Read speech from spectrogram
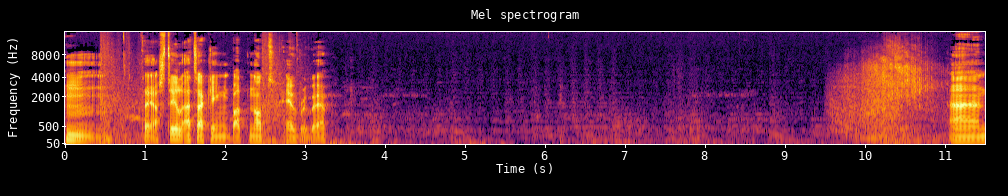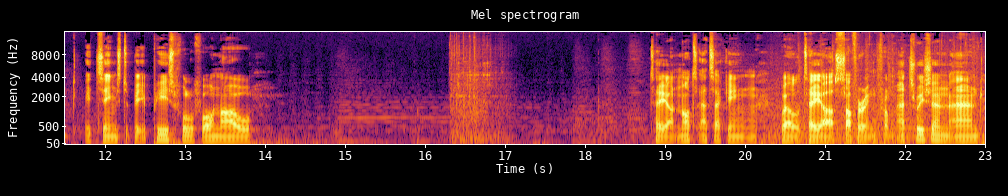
Hmm. They are still attacking, but not everywhere. And it seems to be peaceful for now. They are not attacking, well, they are suffering from attrition and...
